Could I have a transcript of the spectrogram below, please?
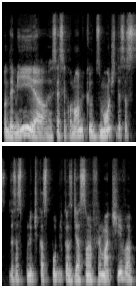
pandemia, o recesso econômico e o desmonte dessas, dessas políticas públicas de ação afirmativa,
